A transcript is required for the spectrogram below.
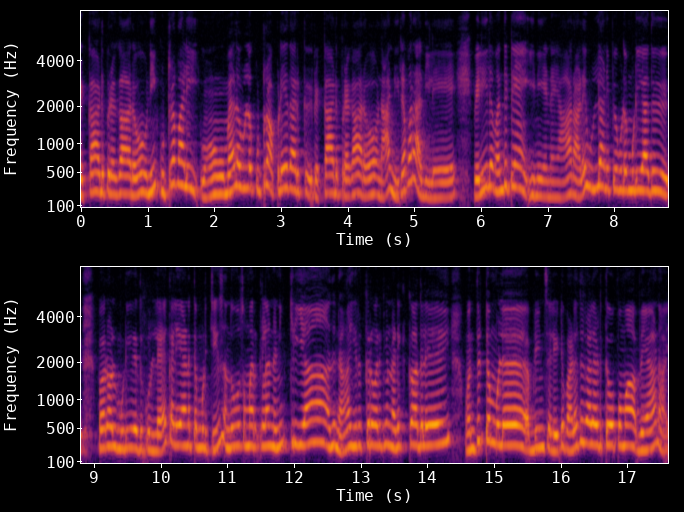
ரெக்கார்டு பிரகாரம் நீ குற்றவாளி. உன் மேலே உள்ள குற்றம் அப்படியே தான் இருக்குது ரெக்கார்டு பிரகாரம் நான் நிரபராதிலே. வெளியில் வந்துட்டேன். இனி என்னை யாராலே உள்ளே அனுப்பி விட முடியாது. பரோல் முடிகிறதுக்குள்ளே கல்யாணத்தை முடிச்சு சந்தோஷமாக இருக்கலாம் நினைக்கிறியா? அது நான் இருக்கிற வரைக்கும் நினைக்காதலே வந்துட்டோம்ல அப்படின்னு சொல்லிட்டு வலது காலை எடுத்து வைப்போமா? வேணாம்.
